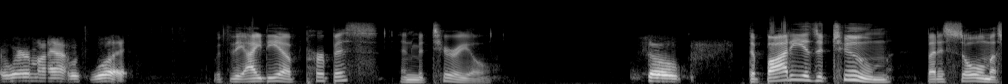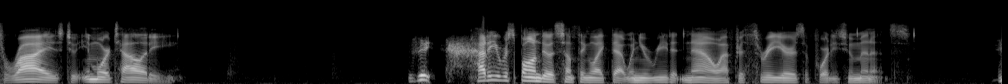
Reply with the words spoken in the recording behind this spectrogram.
Where where, am I at with what? With the idea of purpose and material. So the body is a tomb, but his soul must rise to immortality. See, How do you respond to something like that when you read it now after three years of 42 minutes?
